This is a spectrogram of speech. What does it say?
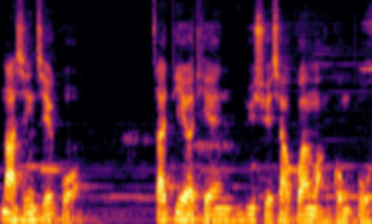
纳新结果在第二天于学校官网公布。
